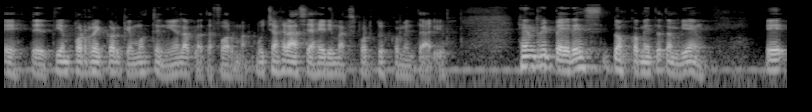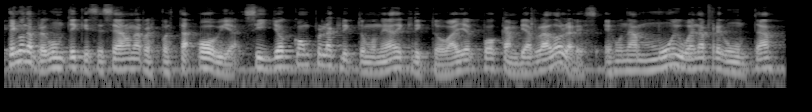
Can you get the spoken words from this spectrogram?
este, tiempo récord que hemos tenido en la plataforma. Muchas gracias, Erimax, por tus comentarios. Henry Pérez nos comenta también. Eh, tengo una pregunta y se sea una respuesta obvia. Si yo compro la criptomoneda de CryptoBuyer, ¿puedo cambiarla a dólares? Es una muy buena pregunta,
